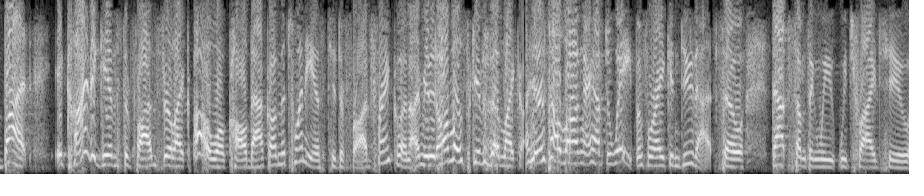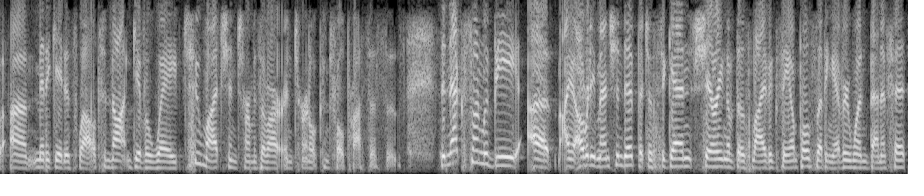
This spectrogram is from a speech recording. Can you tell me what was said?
but it kind of gives the fraudster like, oh, well, call back on the 20th to defraud Franklin. I mean, it almost gives them like, here's how long I have to wait before I can do that. So that's something we, we try to um, mitigate as well, to not give away too much in terms of our internal control processes. The next one would be uh, I already mentioned it, but just again, sharing of those live examples, letting everyone benefit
